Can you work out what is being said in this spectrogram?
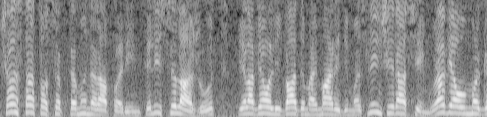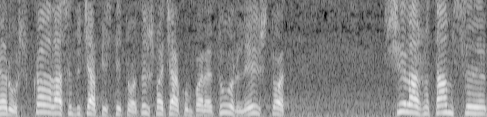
Și am stat o săptămână la părintele să-l ajut. El avea o livadă mai mare de măslin și era singur. Avea un măgăruș, că ăla se ducea peste tot. Își făcea cumpărăturile și tot. Și îl ajutam să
